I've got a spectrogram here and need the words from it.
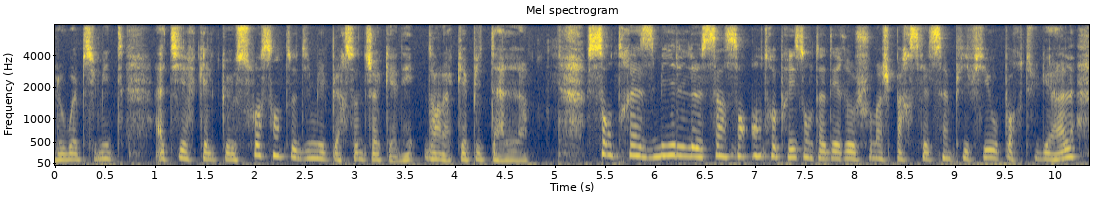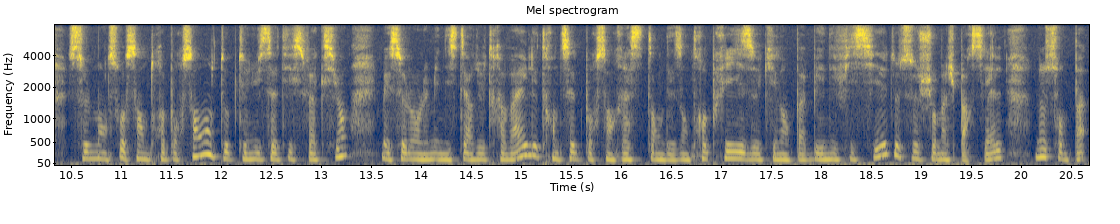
Le Web Summit attire quelques 70 000 personnes chaque année dans la capitale. 113 500 entreprises ont adhéré au chômage partiel simplifié au Portugal. Seulement 63% ont obtenu satisfaction, mais selon le ministère du Travail, les 37% restants des entreprises qui n'ont pas bénéficié de ce chômage partiel ne sont pas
